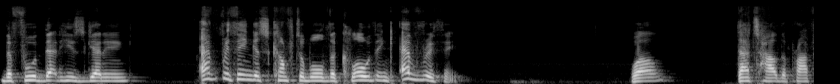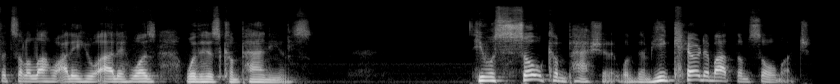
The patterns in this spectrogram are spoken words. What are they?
The food that he's getting. Everything is comfortable, the clothing, everything. Well, that's how the Prophet ﷺ was with his companions. He was so compassionate with them. He cared about them so much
